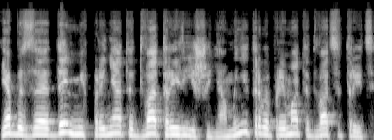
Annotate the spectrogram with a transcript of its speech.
я би за день міг прийняти 2-3 рішення, а мені треба приймати 20-30.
